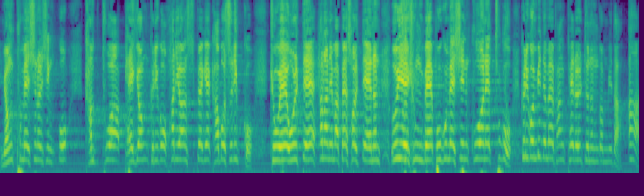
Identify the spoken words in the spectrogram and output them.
명품의 신을 신고 감투와 배경 그리고 화려한 스펙의 갑옷을 입고 교회에 올 때 하나님 앞에 설 때에는 의의 흉배, 복음의 신, 구원의 투구 그리고 믿음의 방패를 드는 겁니다. 아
